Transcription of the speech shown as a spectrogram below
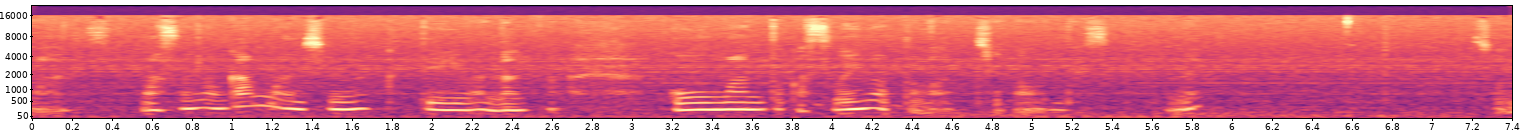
ます。まあ、その我慢しなくていいはなんか傲慢とかそういうのとは違うんですけどね。その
